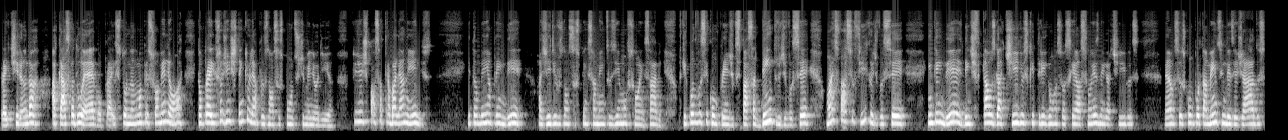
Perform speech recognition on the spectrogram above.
para ir tirando a, a casca do ego, para ir se tornando uma pessoa melhor. Então, para isso, a gente tem que olhar para os nossos pontos de melhoria, que a gente possa trabalhar neles. E também aprender a gerir os nossos pensamentos e emoções, sabe? Porque quando você compreende o que se passa dentro de você, mais fácil fica de você entender, identificar os gatilhos que trigam as suas reações negativas, né, os seus comportamentos indesejados,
